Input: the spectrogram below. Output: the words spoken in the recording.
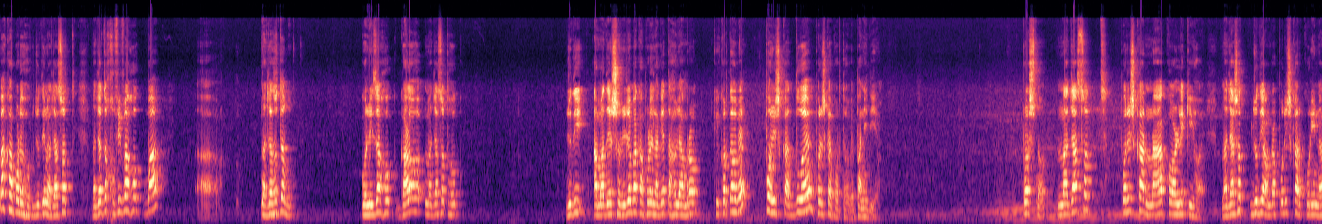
বা কাপড়ে হোক, যদি নাজাসত নাজাত খফিফা হোক বা নাজাসতে গলিজা হোক, গাঢ় নাজাসত হোক, যদি আমাদের শরীরে বা কাপড়ে লাগে, তাহলে আমরা কি করতে হবে? পরিষ্কার ধুয়ে পরিষ্কার করতে হবে পানি দিয়ে। প্রশ্ন, নাজাসত পরিষ্কার না করলে কি হয়? নাজাসত যদি আমরা পরিষ্কার করি না,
